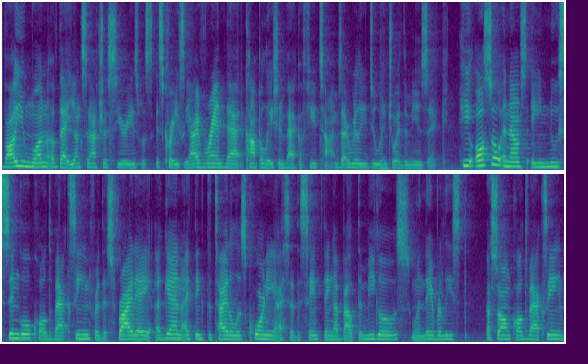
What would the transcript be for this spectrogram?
volume one of that Young Sinatra series was is crazy. I've ran that compilation back a few times. I really do enjoy the music. He also announced a new single called Vaccine for this Friday. Again, I think the title is corny. I said the same thing about the Migos when they released a song called Vaccine.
